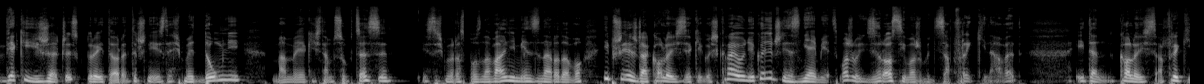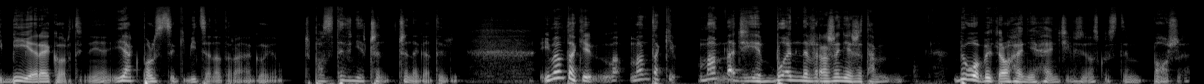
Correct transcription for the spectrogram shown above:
w jakiejś rzeczy, z której teoretycznie jesteśmy dumni, mamy jakieś tam sukcesy, jesteśmy rozpoznawalni międzynarodowo i przyjeżdża koleś z jakiegoś kraju, niekoniecznie z Niemiec, może być z Rosji, może być z Afryki nawet. I ten koleś z Afryki bije rekord, nie? Jak polscy kibice na to reagują? Czy pozytywnie, czy, czy negatywnie? I mam takie, ma, mam takie, mam nadzieję, błędne wrażenie, że tam byłoby trochę niechęci w związku z tym, Boże,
